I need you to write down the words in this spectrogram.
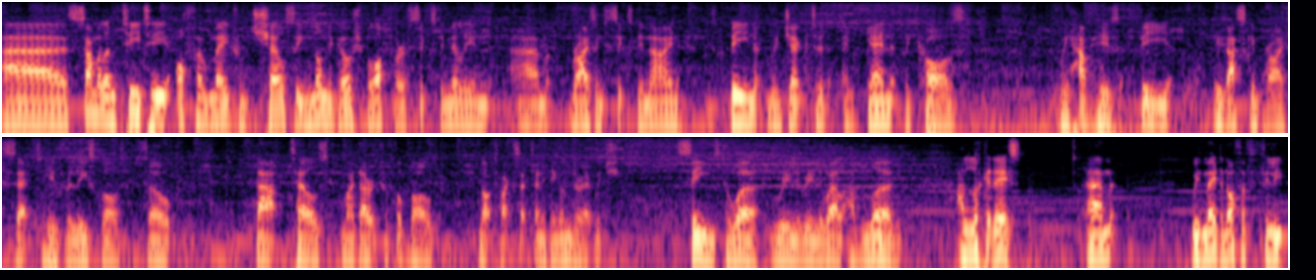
Uh, Samuel Umtiti offer made from Chelsea, non-negotiable offer of 60 million, um, rising to 69. It's been rejected again because we have his fee his asking price set to his release clause. So that tells my director of football not to accept anything under it, which seems to work really, really well. I've learned. And look at this. Um, we've made an offer for Philippe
